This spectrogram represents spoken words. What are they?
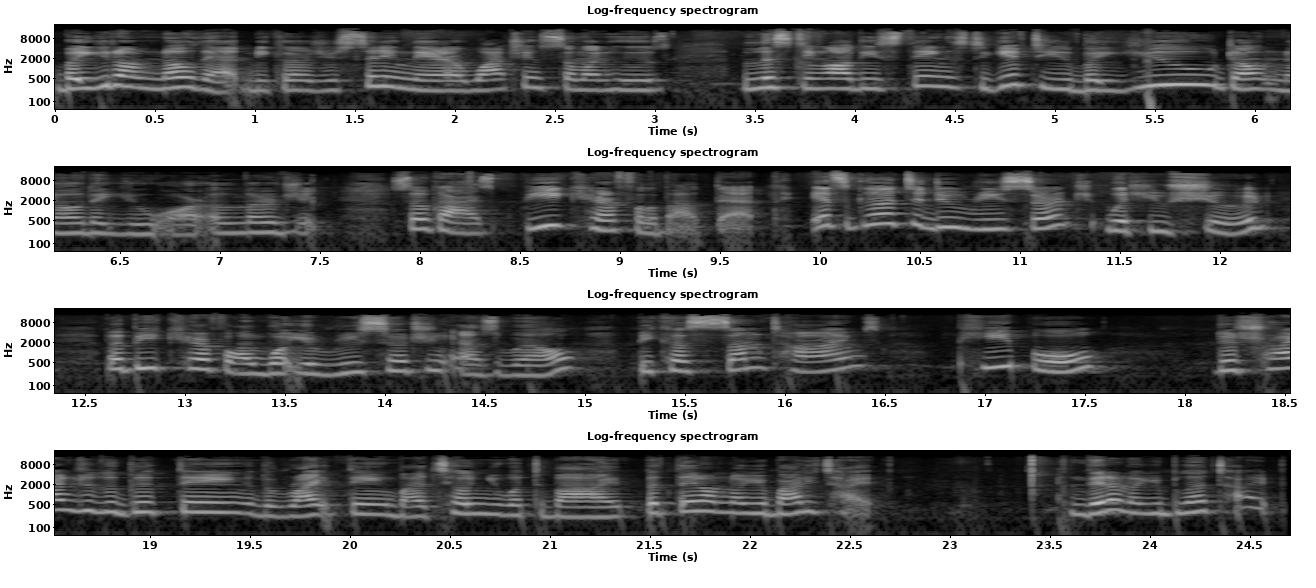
but you don't know that because you're sitting there watching someone who's listing all these things to give to you, but you don't know that you are allergic. So, guys, be careful about that. It's good to do research, which you should, but be careful on what you're researching as well because sometimes people they're trying to do the good thing, the right thing by telling you what to buy, but they don't know your body type. They don't know your blood type.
